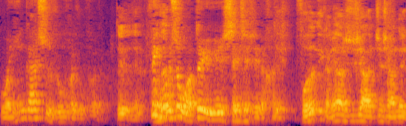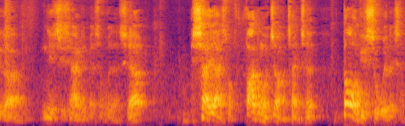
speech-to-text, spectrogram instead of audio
我应该是如何如何的，对对对，并不是我对于谁谁谁的恨。，否则你感觉到就像就像那个《逆袭下》里面所说的，实际上夏亚所发动的这场战争到底是为了什么？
